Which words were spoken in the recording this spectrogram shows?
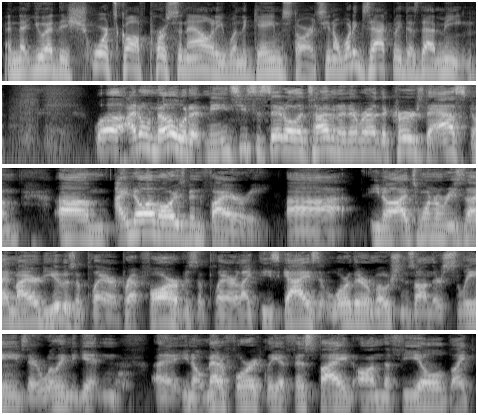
and that you had this Schwarzkopf personality when the game starts. You know, what exactly does that mean? Well, I don't know what it means. He used to say it all the time, and I never had the courage to ask him. Um, I know I've always been fiery. Uh, you know, it's one of the reasons I admired you as a player. Brett Favre as a player, like these guys that wore their emotions on their sleeves. They're willing to get in uh, you know, metaphorically a fist fight on the field. Like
